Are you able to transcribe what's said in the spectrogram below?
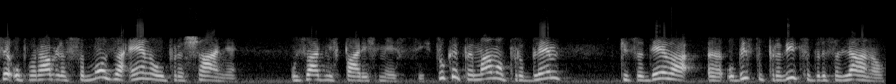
se uporablja samo za eno vprašanje v zadnjih parih mesecih. Tukaj pa imamo problem ki zadeva uh, v bistvu pravico državljanov.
